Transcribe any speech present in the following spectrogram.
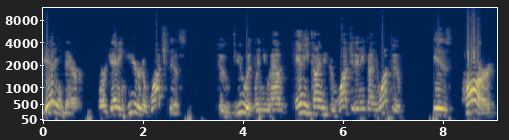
getting there or getting here to watch this, to view it when you have any time you can watch it anytime you want to, is hard.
